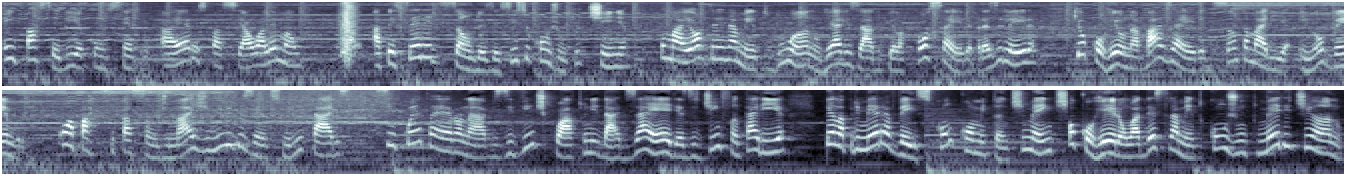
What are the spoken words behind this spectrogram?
em parceria com o Centro Aeroespacial Alemão, a terceira edição do Exercício Conjunto Tínia, o maior treinamento do ano realizado pela Força Aérea Brasileira, que ocorreu na Base Aérea de Santa Maria em novembro, com a participação de mais de 1.200 militares, 50 aeronaves e 24 unidades aéreas e de infantaria, pela primeira vez concomitantemente, ocorreram o adestramento conjunto meridiano,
